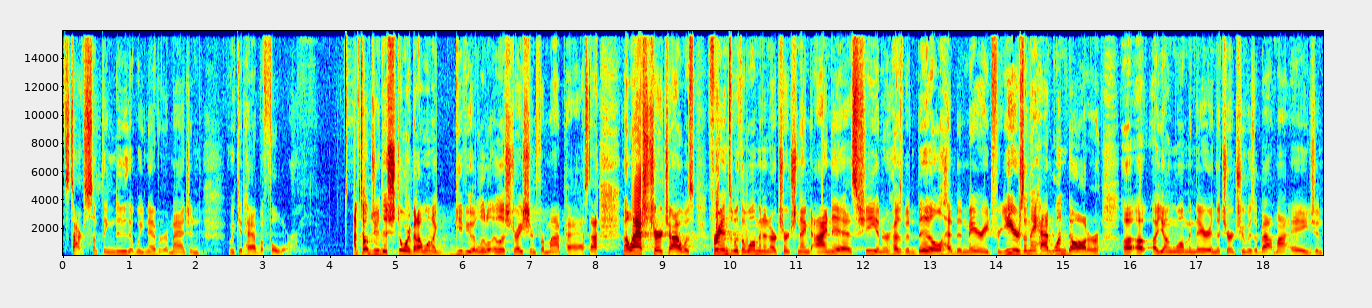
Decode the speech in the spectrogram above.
start something new that we never imagined we could have before. I've told you this story, but I want to give you a little illustration from my past. I, my last church, I was friends with a woman in our church named Inez. She and her husband Bill had been married for years, and they had one daughter, a, a, a young woman there in the church who was about my age. And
